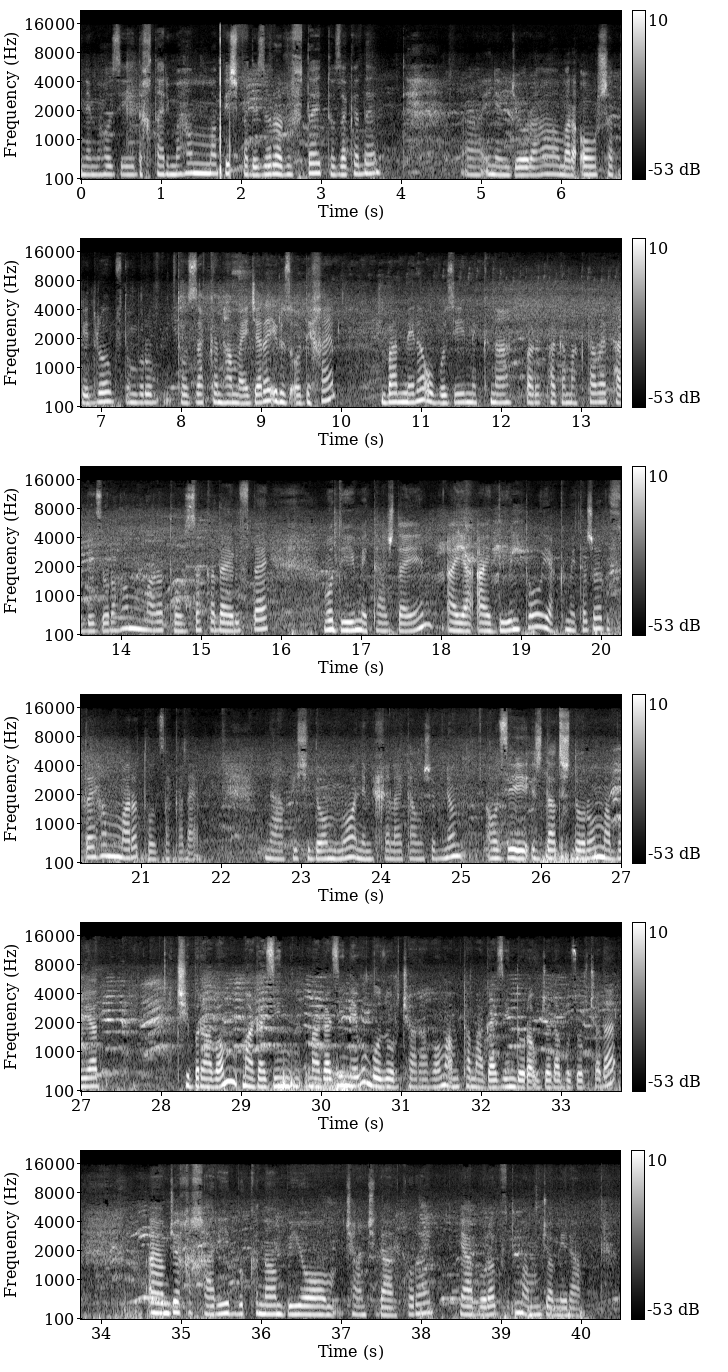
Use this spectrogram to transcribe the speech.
инами ҳози духтари ма ҳама пеш ба дезора руфтай тоза када. А, инами ҷора ҳамара оша педро гуфтам буро тоза кун ҳамаи ҷара ирӯз одихай баъд мера обозӣ мекуна барои пага мактабай падезора ҳамара тоза кадай руфтай мо дуюм этаж даем ай дуюм то якум этажа руфтай ҳамара тоза кадаем на пеши доми мо немихелай тамошобинам ҳози иждатш дорум ма бояд чӣ биравам? Магазин магазиневу бозорча равам. Амта магазин дора уҷада бозорчада амҷои харид бикунам биём чанд чи дар корай. Як бора гуфтам амунҷа мерам.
